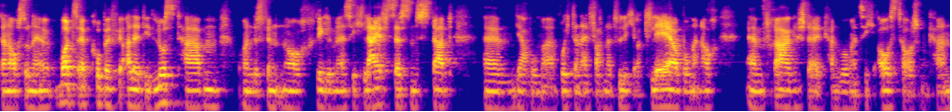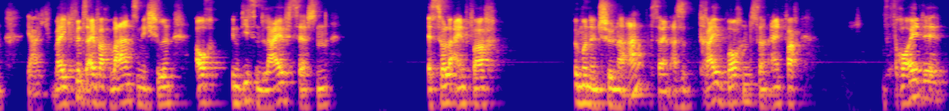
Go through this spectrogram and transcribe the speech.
dann auch so eine WhatsApp-Gruppe für alle, die Lust haben und es finden auch regelmäßig Live-Sessions statt, ähm, ja, wo, man, wo ich dann einfach natürlich erkläre, wo man auch ähm, Fragen stellen kann, wo man sich austauschen kann. Ja, ich, weil ich finde es einfach wahnsinnig schön, auch in diesen Live-Session, es soll einfach immer ein schöner Abend sein. Also drei Wochen sollen einfach Freude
